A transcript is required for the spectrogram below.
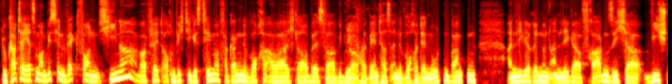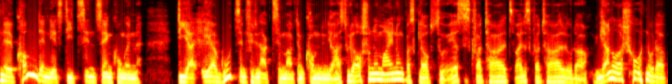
Du Katja, jetzt mal ein bisschen weg von China, war vielleicht auch ein wichtiges Thema vergangene Woche, aber ich glaube, es war, wie du auch erwähnt hast, eine Woche der Notenbanken. Anlegerinnen und Anleger fragen sich ja, wie schnell kommen denn jetzt die Zinssenkungen, die ja eher gut sind für den Aktienmarkt im kommenden Jahr? Hast du da auch schon eine Meinung? Was glaubst du? Erstes Quartal, zweites Quartal oder im Januar schon oder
